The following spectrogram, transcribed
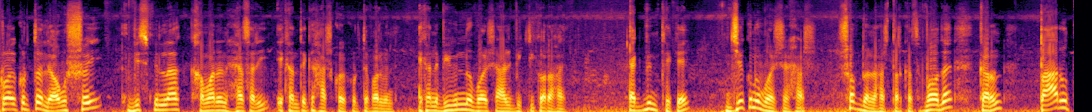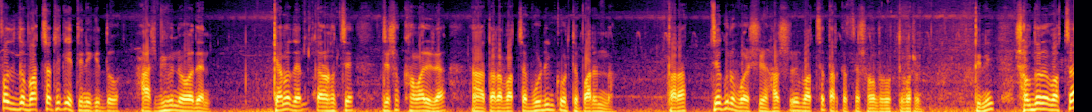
ক্রয় করতে হলে অবশ্যই বিসমিল্লা, খামারের হ্যাচারি এখান থেকে হাঁস ক্রয় করতে পারবেন। এখানে বিভিন্ন বয়সে হাঁস বিক্রি করা হয়। একদিন থেকে যে কোনো বয়সের হাঁস, সব ধরনের হাঁস তার কাছে পাওয়া যায়। কারণ তার উৎপাদিত বাচ্চা থেকে তিনি কিন্তু হাঁস বিভিন্নভাবে দেন। কেন দেন? কারণ হচ্ছে যেসব খামারিরা তারা বাচ্চা বোর্ডিং করতে পারেন না, তারা যে কোনো বয়সের হাঁসের বাচ্চা তার কাছে সংগ্রহ করতে পারেন। তিনি সব ধরনের বাচ্চা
